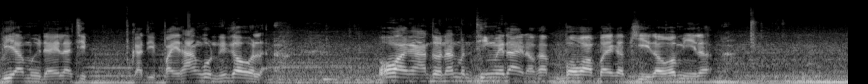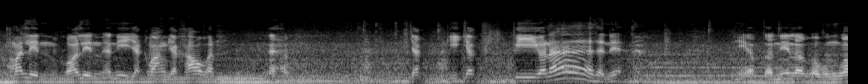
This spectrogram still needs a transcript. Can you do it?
เบียมือใดละจิบกะดิไปทางคุณคือเขาแหละเพราะว่างานตัวนั้นมันทิ้งไม่ได้หรอกครับ เพราะว่าใบขับขี่เราก็มีแล้ว มาเล่นขอเล่น อันนี้อยากวางอยากเข้ากันนะครับจักอีกจักปีก็นะสันนี้ นี่ครับตอนนี้เราก็ผมก็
